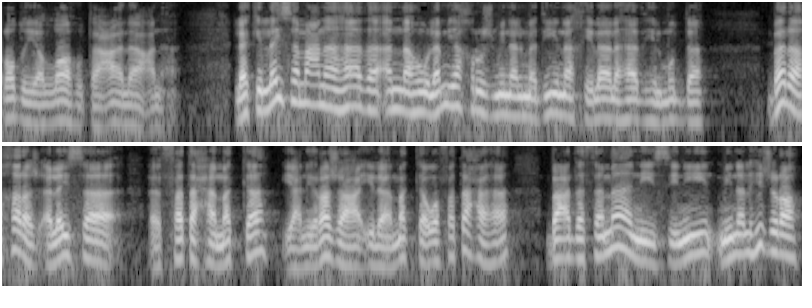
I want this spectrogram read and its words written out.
رضي الله تعالى عنها. لكن ليس معنى هذا أنه لم يخرج من المدينة خلال هذه المدة. بلى خرج أليس فتح مكة؟ يعني رجع إلى مكة وفتحها بعد ثماني سنين من الهجرة.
